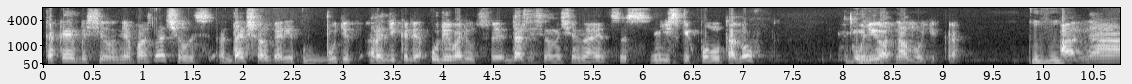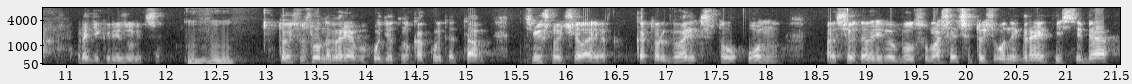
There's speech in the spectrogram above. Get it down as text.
Какая бы сила ни обозначилась, дальше алгоритм будет радикально... У революции, даже если она начинается с низких полутонов, у нее одна логика. Угу. Она радикализуется. Угу. То есть, условно говоря, выходит ну, какой-то там смешной человек, который говорит, что он э, все это время был сумасшедший. То есть он играет из себя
